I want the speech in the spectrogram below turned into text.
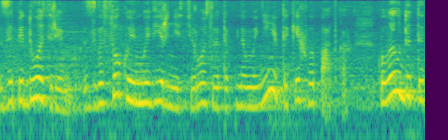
запідозрюємо з високою ймовірністю розвиток пневмонії в таких випадках, коли у дити-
